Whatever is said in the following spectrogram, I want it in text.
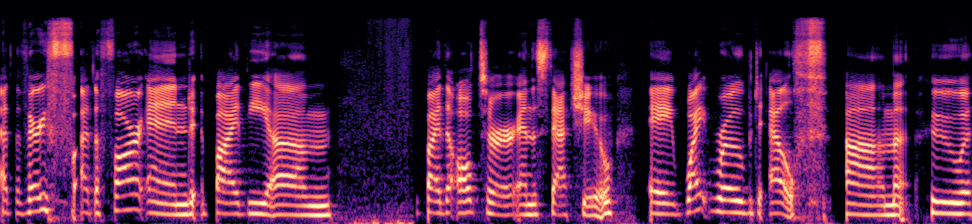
at the very f- at the far end by the um, by the altar and the statue a white robed elf um, who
